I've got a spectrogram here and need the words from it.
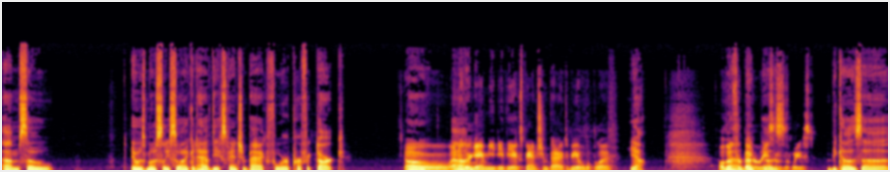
Um, so it was mostly so I could have the expansion pack for Perfect Dark. Oh, another Um, game you need the expansion pack to be able to play. Yeah. Although Uh, for better because- reasons, at least. because uh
